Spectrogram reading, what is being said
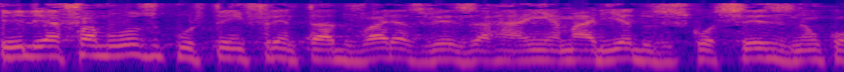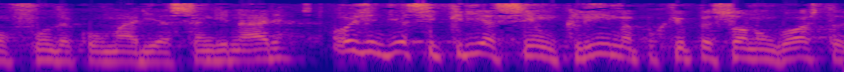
Ele é famoso por ter enfrentado várias vezes a rainha Maria dos escoceses, não confunda com Maria Sanguinária. Hoje em dia se cria assim um clima, porque o pessoal não gosta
